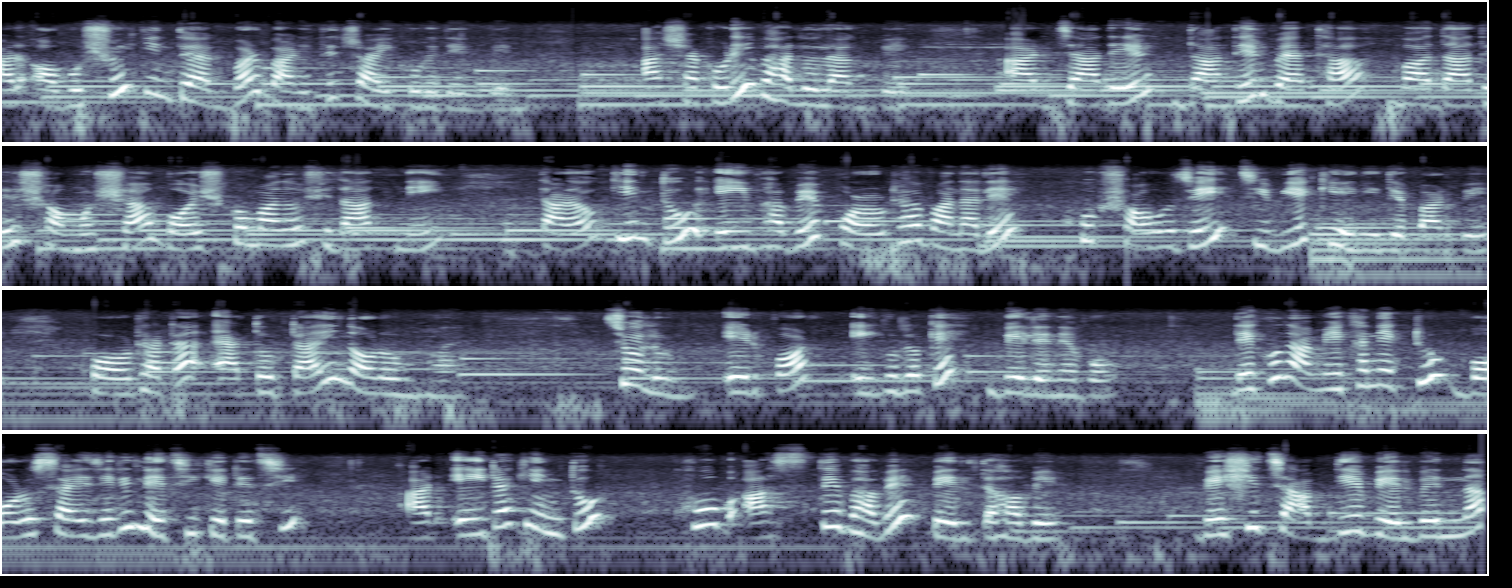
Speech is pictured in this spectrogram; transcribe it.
আর অবশ্যই কিন্তু একবার বাড়িতে ট্রাই করে দেখবেন। আশা করি ভালো লাগবে। আর যাদের দাঁতের ব্যথা বা দাঁতের সমস্যা, বয়স্ক মানুষ দাঁত নেই, তারাও কিন্তু এইভাবে পরোটা বানালে খুব সহজেই চিবিয়ে খেয়ে নিতে পারবে। পরোটাটা এতটাই নরম হয়। চলুন, এরপর এইগুলোকে বেলে নেব। দেখুন, আমি এখানে একটু বড় সাইজেরই লেচি কেটেছি। আর এইটা কিন্তু খুব আস্তেভাবে বেলতে হবে। বেশি চাপ দিয়ে বেলবেন না,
